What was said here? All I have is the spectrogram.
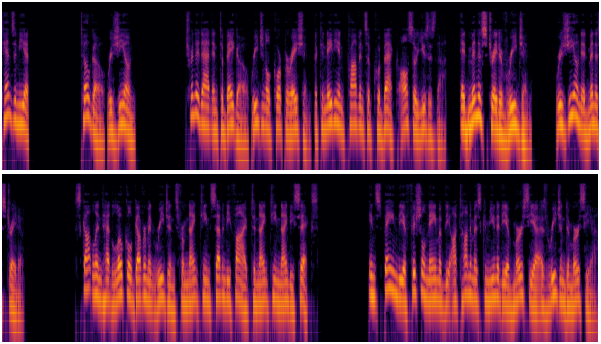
Tanzania. Togo Région Trinidad and Tobago Regional Corporation. The Canadian province of Quebec also uses the administrative region Région administrative. Scotland had local government regions from 1975 to 1996 In Spain the official name of the autonomous community of Murcia is Región de Murcia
